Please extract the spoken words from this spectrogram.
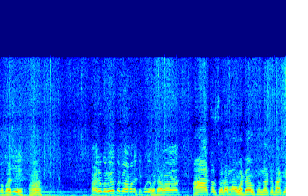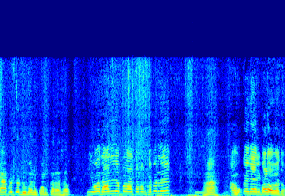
બાબાજી હા? સારું કર્યો તમે આમાં શીખોડે વઢાવા આવ્યા હા તો શરમમાં વઢાવું છું ના કે બાકી આપણે તો ડૂબાનું કામ કરે છો. એ વાત સાચી છે પણ આ તમને ખબર છે? હા. આ હું કઈ જાય ભાડો હવે તો?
